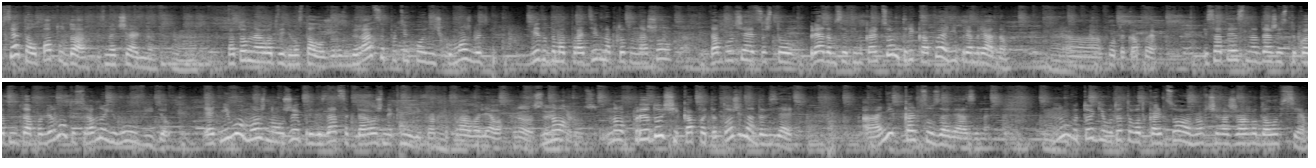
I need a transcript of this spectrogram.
Вся толпа туда изначально. Потом народ, видимо, стал уже разбираться потихонечку. Может быть, методом от противно кто-то нашел. Там получается, что рядом с этим кольцом три КП, они прям рядом. Э, фото КП. И, соответственно, даже если ты куда-то туда повернул, ты все равно его увидел. И от него можно уже привязаться к дорожной книге как-то право-лево. Но, но предыдущий КП-то тоже надо взять. А они к кольцу завязаны. Ну, в итоге вот это вот кольцо, оно вчера жару дало всем.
